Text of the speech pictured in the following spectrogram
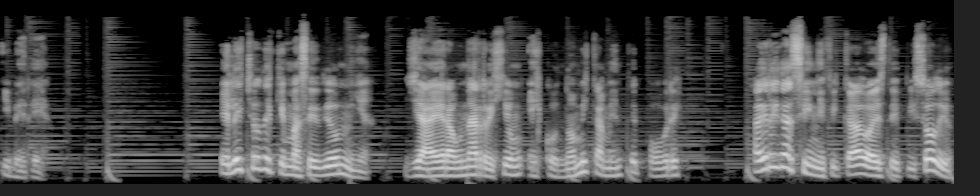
y Berea. El hecho de que Macedonia ya era una región económicamente pobre agrega significado a este episodio,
